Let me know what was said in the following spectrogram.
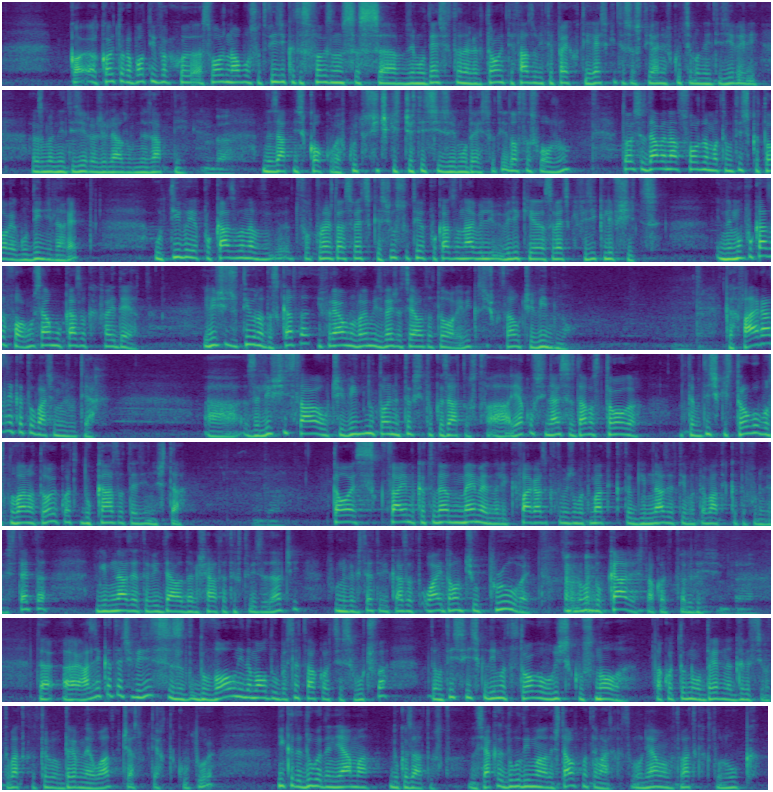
който работи върху сложна област от физиката, свързана с взаимодействията на електроните, фазовите преходи, резките състояния, в които се магнетизирали размагнетизира желязо, внезапни, да. внезапни скокове, в които всички частици взаимодействат и е доста сложно. Той създава една сложна математическа теория години наред, отива и я показва на, понеже той е Съветския съюз, отива и показва най-великия съветски физик Лившиц. И не му показва формула, само му казва каква е идеята. И Лившиц отива на дъската и в реално време извежда цялата теория. Вика всичко това е очевидно. Каква е разликата обаче между тях? А, за Лившиц това е очевидно, той не търси доказателства. А Яков Синай създава строга математически строго обоснована теория, която доказва тези неща. Да. Тоест, това има като един меме, нали, каква е разликата между математиката в гимназията и математиката в университета. В гимназията ви дава да решавате текстови задачи, в университета ви казват why don't you prove it? Защо не го докажеш това, което твърдиш. Да. Та, разликата е, че физиците са доволни да могат да обяснят това, което се случва. Математиците искат да имат строга логическа основа. Това, което тръгна от древна Гърция, математиката тръгва в древна Елада, част от тяхната култура. Никъде друга да няма доказателства. Насякъде друга да има неща от математиката, но няма математика като наука.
